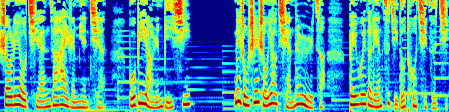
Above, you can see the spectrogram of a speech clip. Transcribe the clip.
手里有钱，在爱人面前不必仰人鼻息；那种伸手要钱的日子，卑微的连自己都唾弃自己。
